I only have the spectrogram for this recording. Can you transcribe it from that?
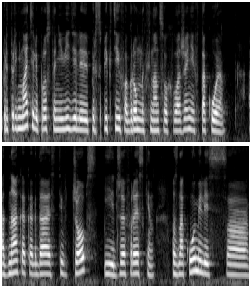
Предприниматели просто не видели перспектив огромных финансовых вложений в такое. Однако, когда Стив Джобс и Джефф Рескин – познакомились с э,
